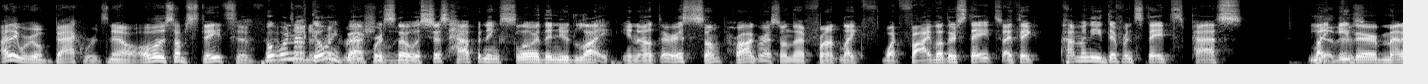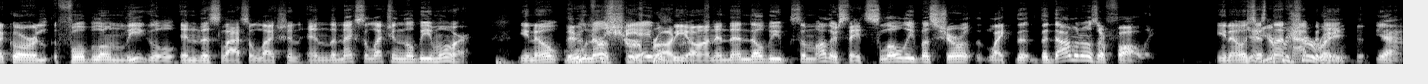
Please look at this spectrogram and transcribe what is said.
I think we're going backwards now. Although some states have, but have we're not going backwards though. It's just happening slower than you'd like. You know, there is some progress on that front. Like what five other states? I think how many different states pass like yeah, either medical or full blown legal in this last election, and the next election there'll be more. You know, there's who knows? Sure PA progress. will be on, and then there'll be some other states slowly but sure. Like the the dominoes are falling. You know, it's yeah, just not happening. Sure right. Yeah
